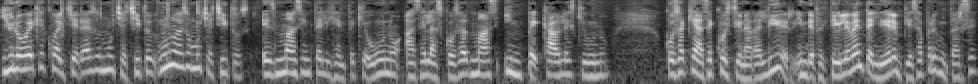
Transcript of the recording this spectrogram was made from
y uno ve que cualquiera de esos muchachitos, uno de esos muchachitos es más inteligente que uno, hace las cosas más impecables que uno, cosa que hace cuestionar al líder. Indefectiblemente, el líder empieza a preguntarse,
